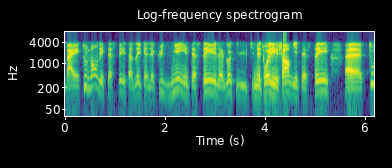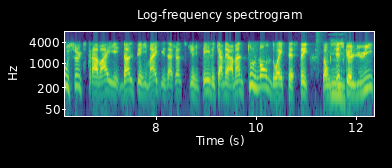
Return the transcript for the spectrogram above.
ben tout le monde est testé, c'est-à-dire que le cuisinier est testé, le gars qui, nettoie les chambres il est testé, euh, tous ceux qui travaillent dans le périmètre, les agents de sécurité, les caméramans, tout le monde doit être testé. Donc c'est hmm. ce que lui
